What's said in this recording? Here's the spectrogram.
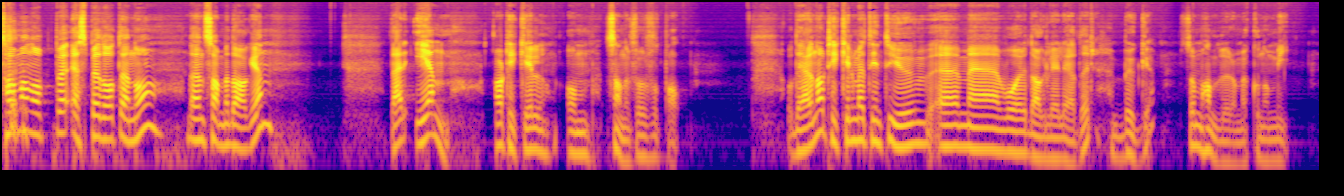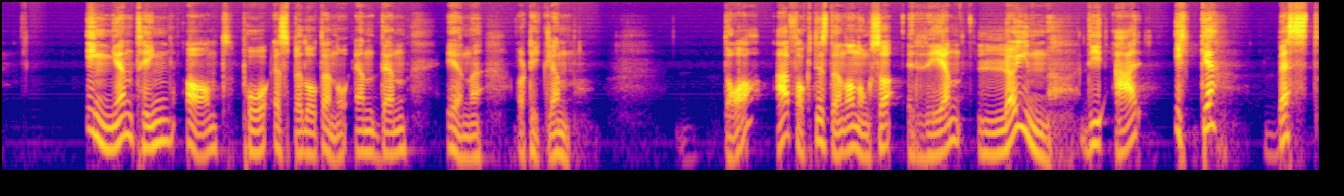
tar man opp eh, sp.no den samme dagen. Det er én artikkel om Sandefjord fotball. Og Det er en artikkel med et intervju eh, med vår daglige leder, Bugge, som handler om økonomi. Ingenting annet på sp.no enn den ene artikkelen. Da er faktisk den annonsa ren løgn. De er ikke best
